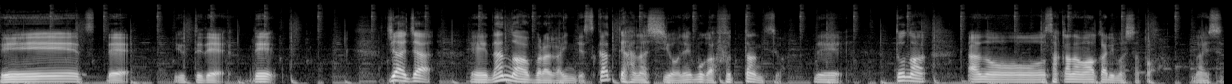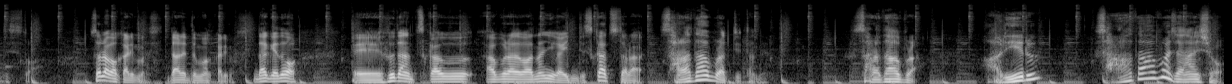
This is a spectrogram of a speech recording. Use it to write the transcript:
えーっつって言ってて。でじゃあじゃあ、えー、何の油がいいんですかって話をね僕は振ったんですよ。でどんなあのー、魚は分かりましたと。ナイスですと。それは分かります。誰でも分かります。だけど、えー、普段使う油は何がいいんですか？って言ったらサラダ油って言ったんだよ。サラダ油。ありえる？サラダ油じゃないでしょ。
